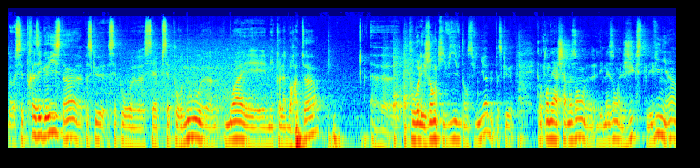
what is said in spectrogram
Bah, c'est très égoïste hein, parce que c'est pour, euh, c'est, pour nous, euh, moi et mes collaborateurs, pour les gens qui vivent dans ce vignoble, parce que quand on est à Chamaison, euh, les maisons, elles juxtent les vignes. Hein.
